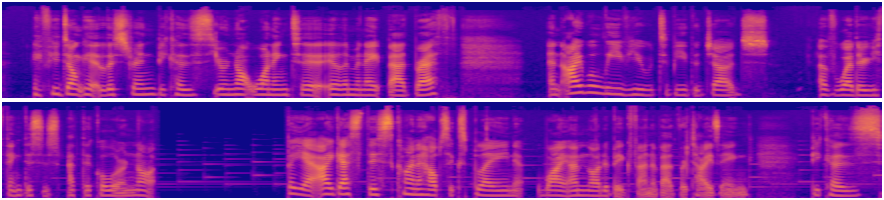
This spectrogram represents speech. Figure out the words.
if you don't get Listerine because you're not wanting to eliminate bad breath And I will leave you to be the judge of whether you think this is ethical or not. But yeah, I guess this kind of helps explain why I'm not a big fan of advertising because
